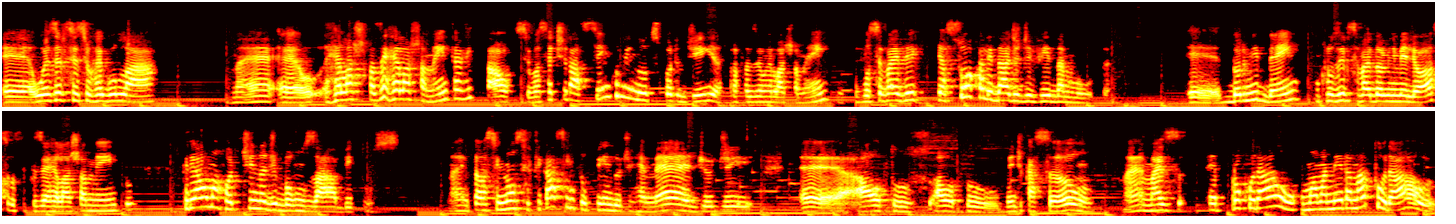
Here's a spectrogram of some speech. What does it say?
é, o exercício regular, Né? É, fazer relaxamento é vital. Se você tirar cinco minutos por dia para fazer um relaxamento, você vai ver que a sua qualidade de vida muda. É, dormir bem, inclusive você vai dormir melhor se você fizer relaxamento. Criar uma rotina de bons hábitos. Né? Então, assim, não se ficar se entupindo de remédio, de é, autos, automedicação, né? mas é procurar uma maneira natural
